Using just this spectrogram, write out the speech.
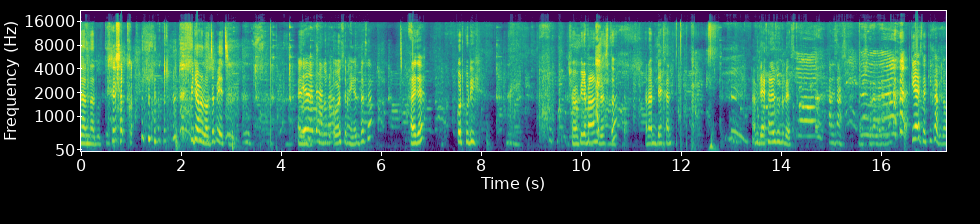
জান্নাত। পিঠা আমার লজ্জা পেয়েছে। ভেঙে দিতেছে। আর যে কটকুটি সবাই পিঠা বানানো ব্যস্ত, আর আমি দেখান। আমি দেখানোর জন্য ব্যস্ত। কি আছে, কি খাবি তো?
